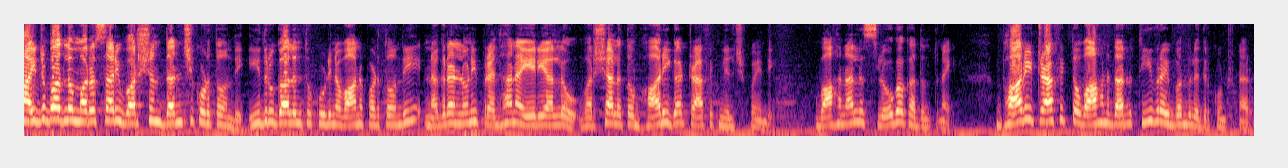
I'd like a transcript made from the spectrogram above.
హైదరాబాద్లో మరోసారి వర్షం దంచి కొడుతోంది. ఈదురుగాలులతో కూడిన వాన పడుతోంది. నగరంలోని ప్రధాన ఏరియాల్లో వర్షాలతో భారీగా ట్రాఫిక్ నిలిచిపోయింది. వాహనాలు స్లోగా కదులుతున్నాయి. భారీ ట్రాఫిక్తో వాహనదారులు తీవ్ర ఇబ్బందులు ఎదుర్కొంటున్నారు.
